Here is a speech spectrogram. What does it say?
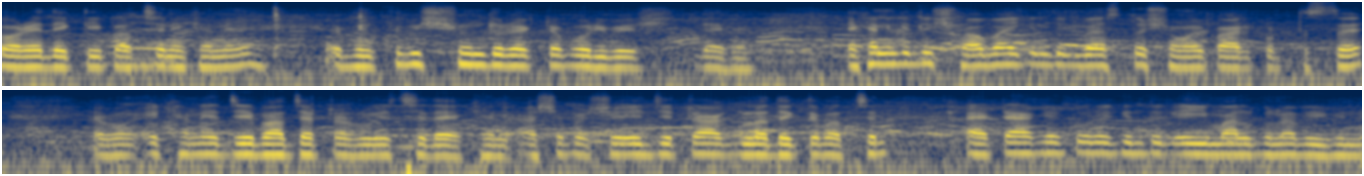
করে দেখতেই পাচ্ছেন এখানে। এবং খুবই সুন্দর একটা পরিবেশ, দেখেন। এখানে কিন্তু সবাই কিন্তু ব্যস্ত সময় পার করতেছে এবং এখানে যে বাজারটা রয়েছে দেখেন, আশেপাশে এই যে ট্রাকগুলো দেখতে পাচ্ছেন ট্রাকে করে কিন্তু এই মালগুলা বিভিন্ন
